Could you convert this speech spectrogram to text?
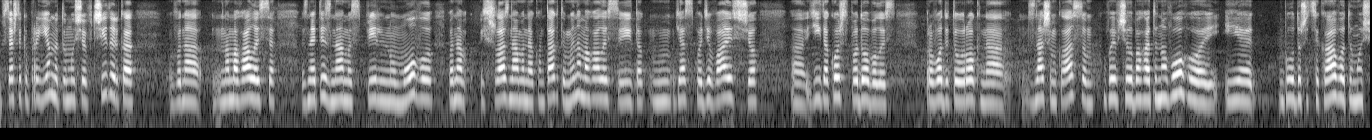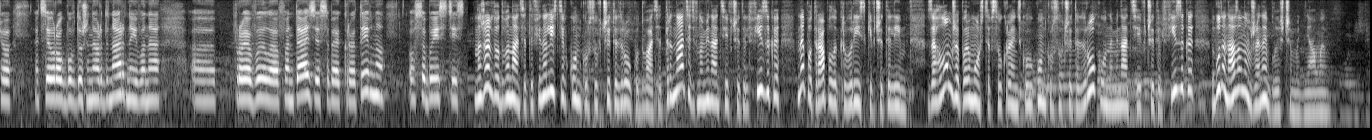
все ж таки приємно, тому що вчителька вона намагалася знайти з нами спільну мову. Вона йшла з нами на контакти. Ми намагалися, і так я сподіваюся, що е, їй також сподобалось проводити урок на з нашим класом. Вивчили багато нового і було дуже цікаво, тому що цей урок був дуже неординарний. Вона е, проявила фантазію, себе креативну особистість. На жаль, до 12 фіналістів конкурсу Вчитель року 2013 в номінації Вчитель фізики не потрапили криворізькі вчителі. Загалом же переможця всеукраїнського конкурсу Вчитель року у номінації Вчитель фізики буде названо вже найближчими днями.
